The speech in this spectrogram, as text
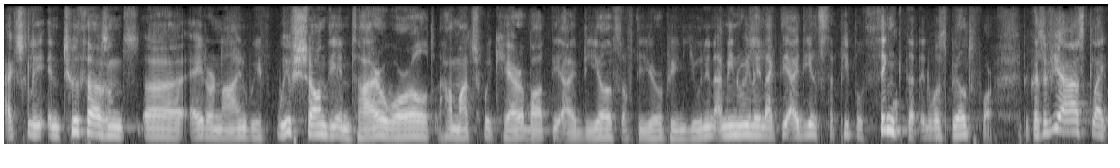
actually in 2008 or nine we've we've shown the entire world how much we care about the ideals of the European Union. I mean really like the ideals that people think that it was built for. Because if you ask like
